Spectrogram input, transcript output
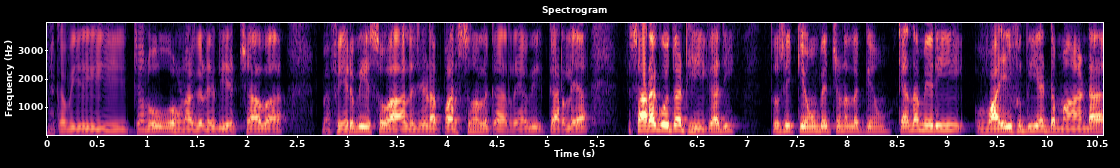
ਮੈਂ ਕਿਹਾ ਵੀ ਚਲੋ ਹੁਣ ਅਗਲੇ ਦੀ ਇੱਛਾ ਵਾ, ਮੈਂ ਫਿਰ ਵੀ ਸਵਾਲ ਜਿਹੜਾ ਪਰਸਨਲ ਕਰ ਰਿਹਾ ਵੀ, ਕਰ ਲਿਆ, ਸਾਰਾ ਕੁਝ ਤਾਂ ਠੀਕ ਆ ਜੀ, ਤੁਸੀਂ ਕਿਉਂ ਵੇਚਣ ਲੱਗੇ ਹੋ? ਕਹਿੰਦਾ ਮੇਰੀ ਵਾਈਫ ਦੀ ਇਹ ਡਿਮਾਂਡ ਆ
